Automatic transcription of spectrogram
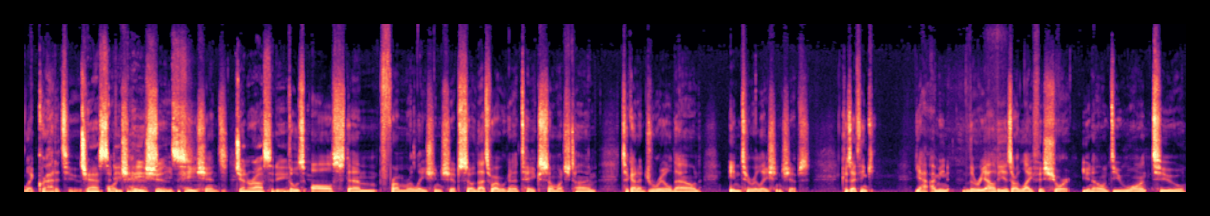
like gratitude, Chastity, chastity, patience. patience. Generosity. Those all stem from relationships. So that's why we're going to take so much time to kind of drill down into relationships. Because I think, yeah, I mean, the reality is our life is short. You know, do you want to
